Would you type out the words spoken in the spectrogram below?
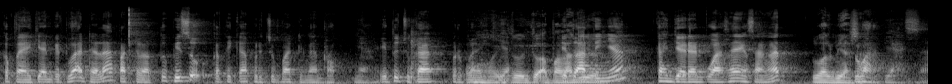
kebahagiaan kedua adalah pada waktu besok ketika berjumpa dengan Robnya. Itu juga berbahagia. Oh, itu- itu Itu ya? artinya ganjaran puasa yang sangat Luar biasa. luar biasa.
